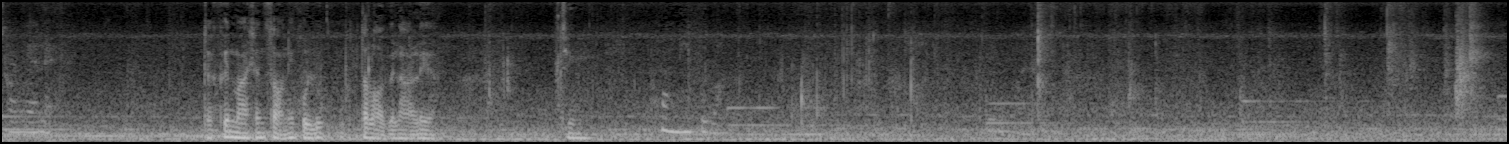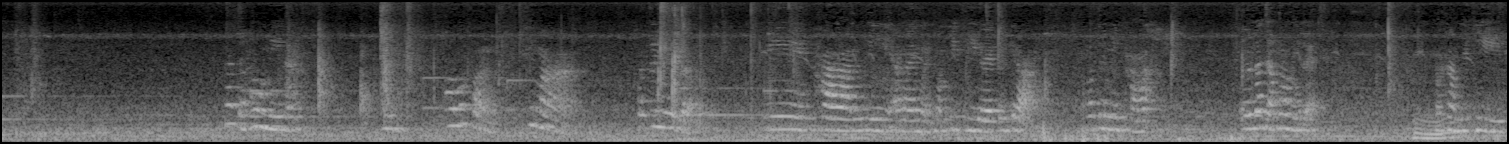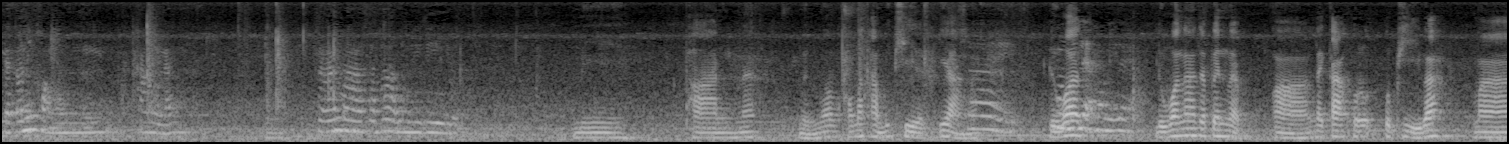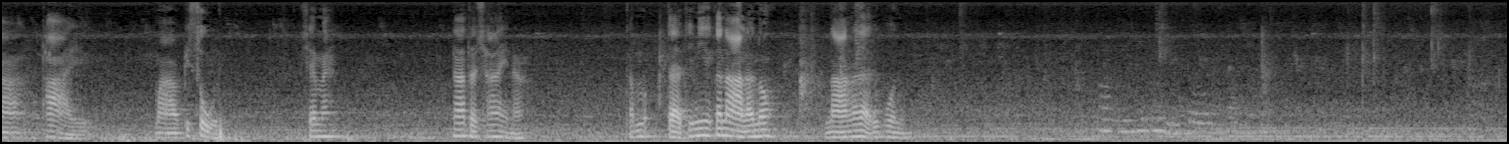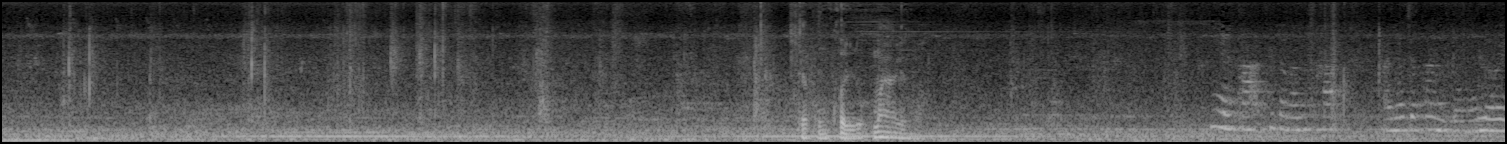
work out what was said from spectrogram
ชั้นเนี้ยแหละแต่ขึ้นมาชั้นสองนี่คนลุกตลอดเวลาเลยอะจริง ห้องนี้ปะวะน่าจะห้องนี้นะอืมเพราะว่าก่อนที่มาเขาจะมีแบบ มีพาน มีอะไรเหมือนทำพิธีอะไรทุกอย่างเขาจะมีพระเออน่าจะห้องนี้แหละอืมเขาทำพิธี แต่ตอนนี้ของมันพังอยู่นะตอนนั้นมาสภาพยังดีๆอยู่ มีพานนะ เหมือนว่าเขามาทำพิธีอะไรสักอย่างนะใช่หรือว่า ห้งนี้แหละห้องนี้แหละ หรือว่าน่าจะเป็นแบบอ่ารายการคนคนผีปะมาถ่ายมาพิสูจน์ ใช่ไหม น่าจะใช่นะแต่แต่ที่นี่ก็นานแล้วเนาะ นานแล้วแหละทุกคนห้องนี้ที่ผู้หญิงเคยแต่ผมขนลุกมากเลยว่ะนี่ไงพระที่ตอนนั้นพระอันนี้จะตั้งอยู่ตรงนู้นเลย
